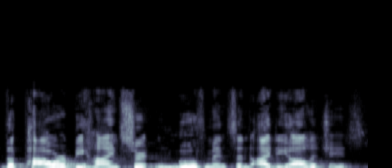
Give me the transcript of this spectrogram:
the power behind certain movements and ideologies.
